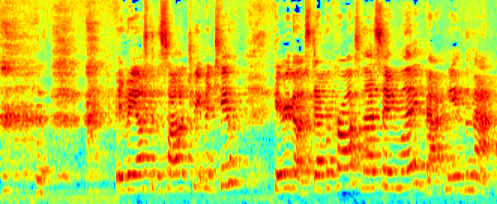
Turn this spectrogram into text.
Anybody else get the silent treatment too? Here we go. Step across that same leg, back knee to the mat.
